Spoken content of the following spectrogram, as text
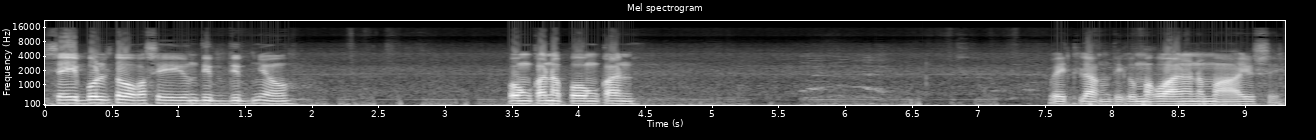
Sable to kasi yung dibdib niya oh. Pongkan na pongkan. Wait lang, hindi ko makuha na ng maayos eh.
